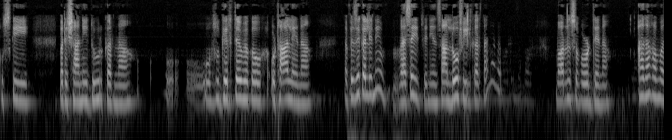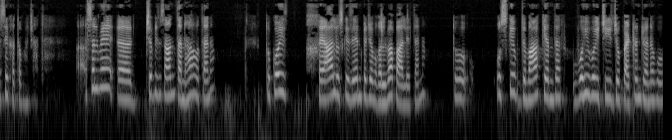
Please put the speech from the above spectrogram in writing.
اس کی پریشانی دور کرنا، اس گرتے ہوئے کو اٹھا لینا۔ فزیکلی نہیں، ویسے ہی یعنی انسان لو فیل کرتا ہے نا۔ مورل سپورٹ دینا، آدھا غم ویسے ختم ہو جاتا ہے۔ اصل میں جب انسان تنہا ہوتا ہے نا، تو کوئی خیال اس کے ذہن پہ جب غلبہ پا لیتا ہے نا، تو اس کے دماغ کے اندر وہی وہی چیز جو پیٹرن جو ہے نا، وہ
